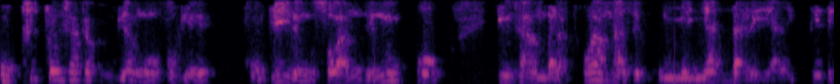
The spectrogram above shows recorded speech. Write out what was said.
uko icyo nshaka kubwira ngo mvuge kubwire ngo usobanure ni uko intambara twamaze kumenya la realite de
